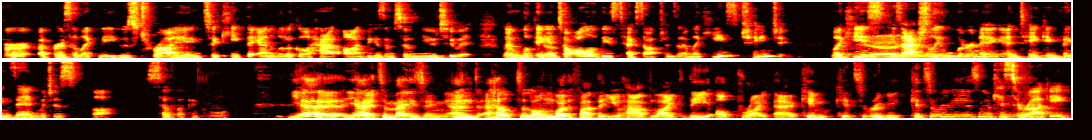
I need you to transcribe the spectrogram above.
for a person like me who's trying to keep the analytical hat on because i'm so new to it that i'm looking Yeah. into all of these text options and i'm like he's changing like he's Yeah, he's yeah, yeah. actually learning and taking things in which is oh so fucking cool Yeah, yeah, it's amazing, and helped along by the fact that you have like the upright uh, Kim Kitsurugi, Kitsurugi, isn't it? kisaragi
